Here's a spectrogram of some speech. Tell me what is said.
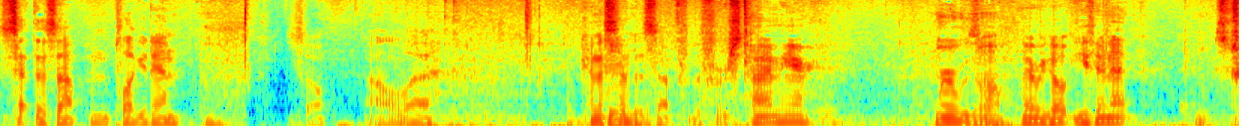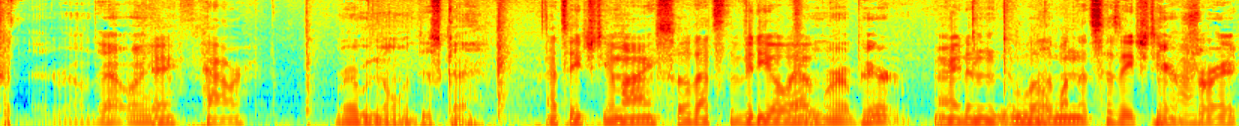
set this up and plug it in. So I'll uh, kind of set Hmm. this up for the first time here. Where are we So going? there we go. Ethernet. Let's turn that around that way. Okay. Power. Where are we going with this guy? That's HDMI. So that's the video out. All Somewhere up here. right. And well, the one that says HDMI. Here, all right.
